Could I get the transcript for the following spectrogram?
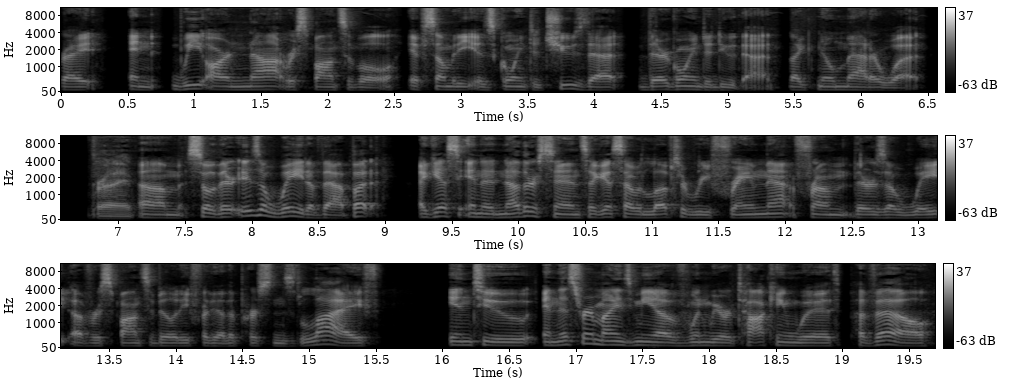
right? And we are not responsible. If somebody is going to choose that they're going to do that like no matter what. Right. Um so there is a weight of that but i guess in another sense i guess i would love to reframe that from there's a weight of responsibility for the other person's life into and this reminds me of when we were talking with pavel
